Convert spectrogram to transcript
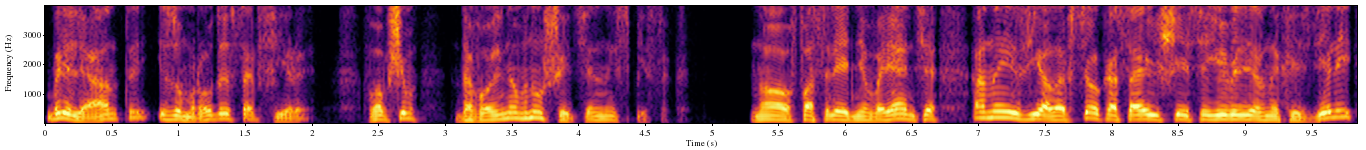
бриллианты, изумруды, сапфиры. В общем, довольно внушительный список. Но в последнем варианте она изъяла все, касающееся ювелирных изделий,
